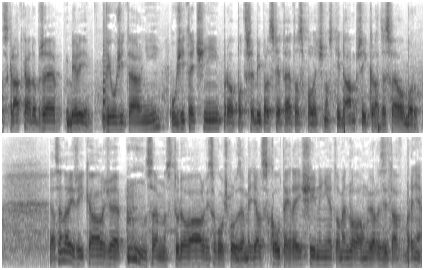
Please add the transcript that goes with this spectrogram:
zkrátka dobře byli využitelní, užiteční pro potřeby prostě této společnosti. Dám příklad ze svého oboru. Já jsem tady říkal, že jsem studoval Vysokou školu zemědělskou, tehdejší, nyní je to Mendlova univerzita v Brně.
